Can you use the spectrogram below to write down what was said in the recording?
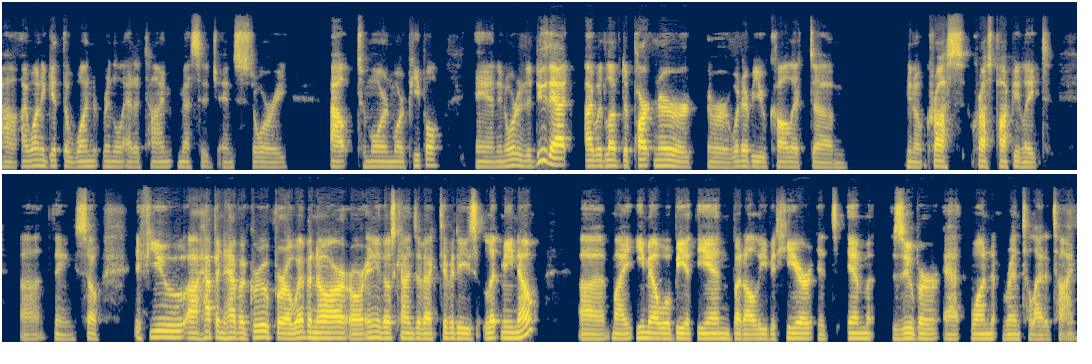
Uh, i want to get the one rental at a time message and story out to more and more people and in order to do that i would love to partner or or whatever you call it um, you know cross cross populate uh, things so if you uh, happen to have a group or a webinar or any of those kinds of activities let me know uh, my email will be at the end, but I'll leave it here. It's mzuber at one rental at a time.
